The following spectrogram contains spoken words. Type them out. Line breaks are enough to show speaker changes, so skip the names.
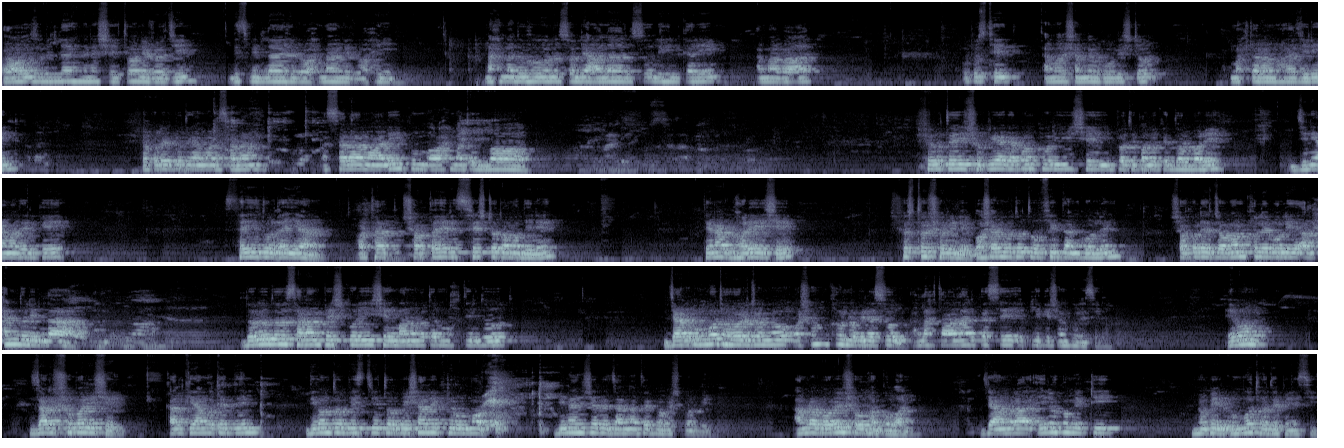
أعوذ بالله من الشيطان الرجيم بسم الله الرحمن الرحيم نحمده ونصلي على رسوله الكريم أما بعد উপস্থিত আমার সামনে উপবিষ্ট মাহতারাম হাজিরিন সকলের প্রতি আমার সালাম আসসালামু আলাইকুম রহমতুল্লাহ শুরুতেই শুক্রিয়া জ্ঞাপন করি সেই প্রতিপালকের দরবারে, যিনি আমাদেরকে সৈয়দুল আয়াম, অর্থাৎ সপ্তাহের শ্রেষ্ঠতম দিনে তেনার ঘরে এসে সুস্থ শরীরে বসার মতো তৌফিক দান করলেন। সকলে জবান খুলে বলি, আলহামদুলিল্লাহ। দরুদ সালাম পেশ করি সেই মানবতার মুক্তির দূত। যার উন্মত হওয়ার জন্য অসংখ্য নবী রাসূল আল্লাহ তাআলার কাছে অ্যাপ্লিকেশন করেছিল। এবং যার সুপারিশে কাল কিয়ামতের দিন দিগন্ত বিস্তৃত বিশাল একটি উন্মত বিনা হিসেবে জান্নাতে প্রবেশ করবে। আমরা বড়ই সৌভাগ্যবান যে আমরা এইরকম একটি নবীর উন্মত হতে পেরেছি।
